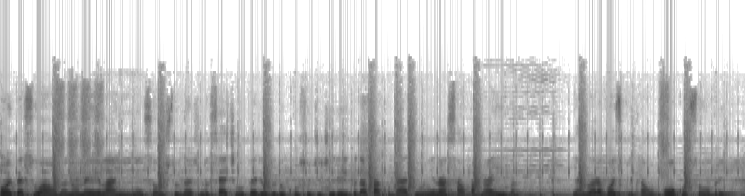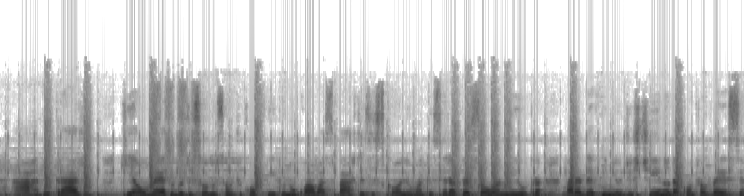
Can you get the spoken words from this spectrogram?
Oi, pessoal. Meu nome é Elaine, sou estudante do sétimo período do curso de Direito da Faculdade Uninassal Parnaíba. E agora vou explicar um pouco sobre a arbitragem, que é um método de solução de conflito no qual as partes escolhem uma terceira pessoa neutra para definir o destino da controvérsia,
